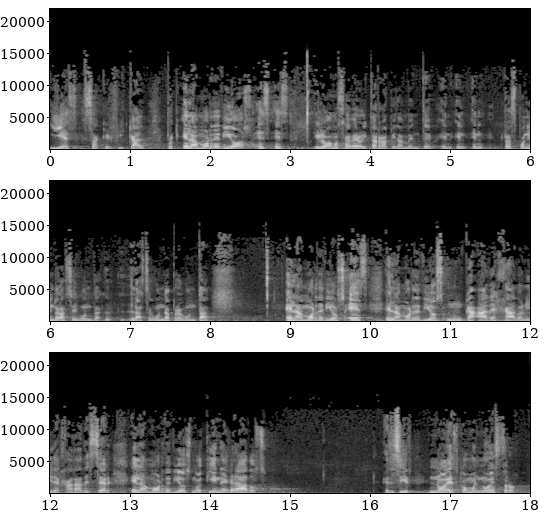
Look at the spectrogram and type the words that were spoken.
y es sacrificial. Porque el amor de Dios es, es y lo vamos a ver ahorita rápidamente en, respondiendo a la segunda, la segunda pregunta, el amor de Dios es, el amor de Dios nunca ha dejado ni dejará de ser. El amor de Dios no tiene grados. Es decir, no es como el nuestro.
